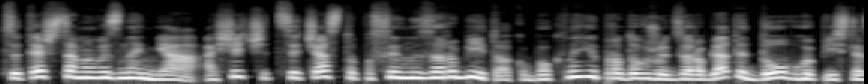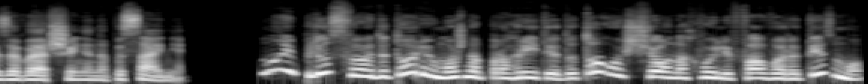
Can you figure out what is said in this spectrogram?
Це теж саме визнання, а ще це часто пасивний заробіток, бо книги продовжують заробляти довго після завершення написання. Ну і плюс свою аудиторію можна прогріти до того, що на хвилі фаворитизму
